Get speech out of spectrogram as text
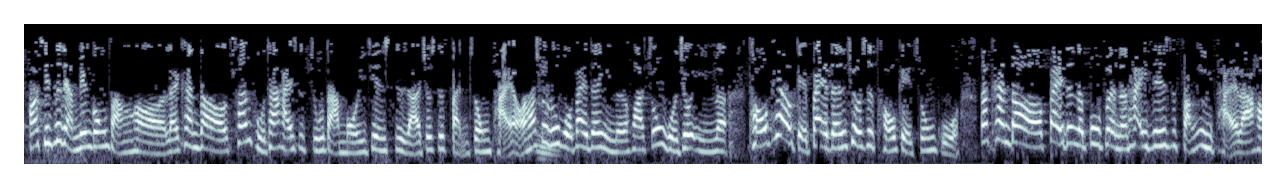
好，其实两边攻防哈，来看到川普他还是主打某一件事啊，就是反中牌哦。他说如果拜登赢了的话，中国就赢了，投票给拜登就是投给中国。那看到拜登的部分呢，他一定是防疫牌啦哈。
